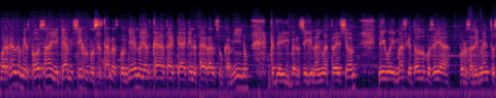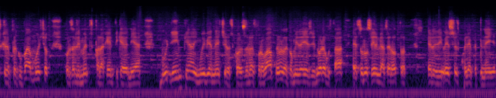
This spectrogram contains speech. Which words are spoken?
por ejemplo, a mi esposa y ya mis hijos pues están respondiendo, ya cada, cada quien está agarrando su camino, que, pero siguen la misma tradición. Digo, y más que todo, pues ella por los alimentos, que se preocupaba mucho por los alimentos para la gente que venía muy limpia y muy bien hecha las cosas. Las probaba, pero la comida a ella, si no le gustaba, eso no sirve hacer otro. Yo le digo, eso es cualidad que tiene ella.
